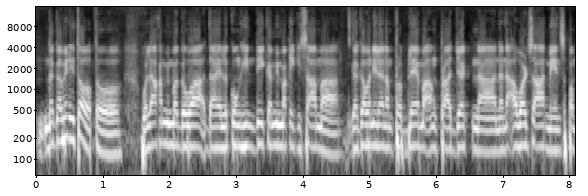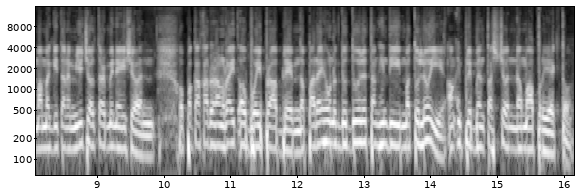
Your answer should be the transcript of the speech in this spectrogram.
na gawin ito. ito. Wala kami magawa dahil kung hindi kami makikisama, gagawa nila ng problema ang project na, na na-award sa amin sa pamamagitan ng mutual termination o pagkakaroon ng right of way problem na parehong nagdudulot ng hindi matuloy ang implementasyon ng mga proyekto.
